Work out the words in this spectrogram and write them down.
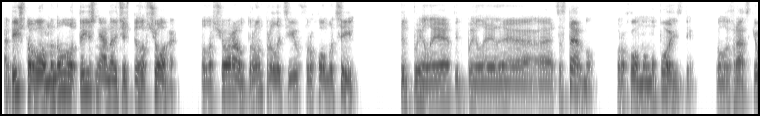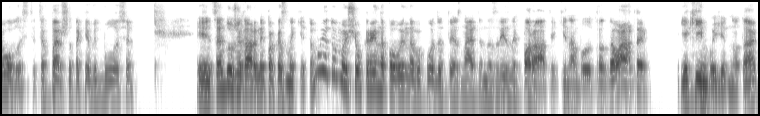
А більш того, минулого тижня, навіть позавчора, позавчора дрон прилетів в рухому ціль підбили, підбили е, цистерну в рухомому поїзді в Волгоградській області. Це вперше таке відбулося. І це дуже гарні показники. Тому я думаю, що Україна повинна виходити, знаєте, не з різних парад, які нам будуть роздавати, яким вигідно, так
